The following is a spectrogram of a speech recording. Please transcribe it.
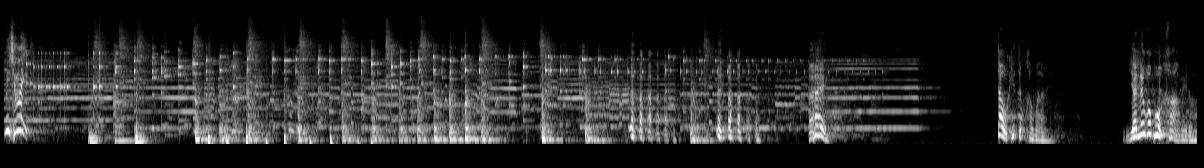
ไม่ใช่ เฮ้ย เจ้าคิดจะทำอะไร อย่านึกว่าพวกข้าไม่รู้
